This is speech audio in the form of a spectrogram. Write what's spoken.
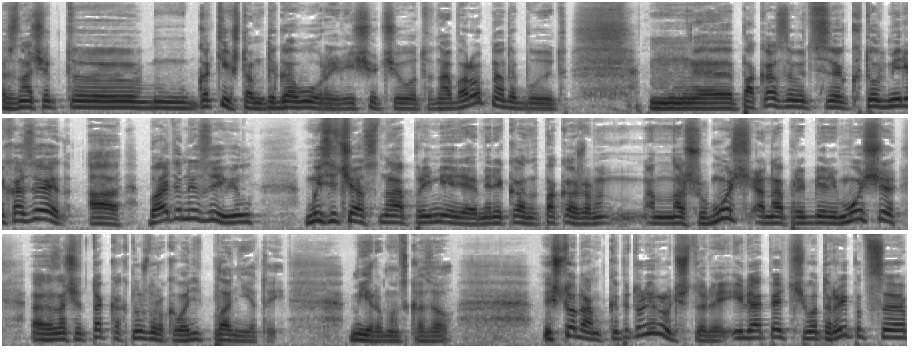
значит, э, каких же там договоры или еще чего-то, наоборот, надо будет э, показывать, кто в мире хозяин. А Байден и заявил, мы сейчас на примере американ покажем нашу мощь, а на примере мощи, э, значит, так, как нужно руководить планетой, миром, он сказал. И что нам, капитулировать, что ли? Или опять чего-то рыпаться,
